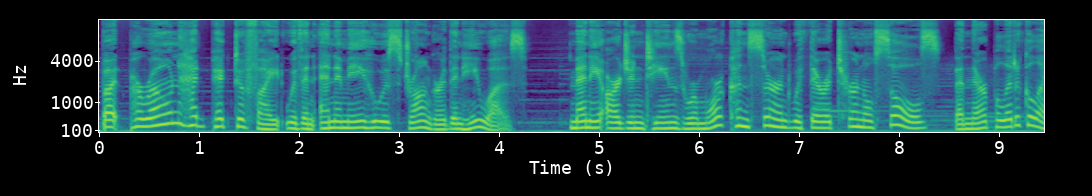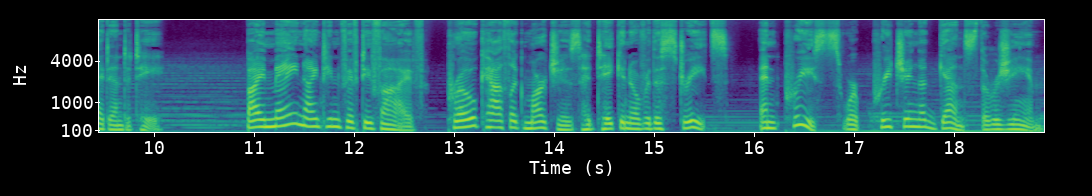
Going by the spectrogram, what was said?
But Perón had picked a fight with an enemy who was stronger than he was. Many Argentines were more concerned with their eternal souls than their political identity. By May 1955, pro Catholic marches had taken over the streets, and priests were preaching against the regime.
